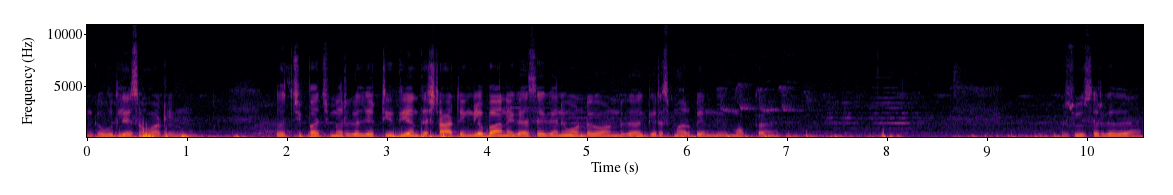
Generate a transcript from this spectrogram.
ఇంకా వదిలేసాం వాటిని వచ్చి పచ్చిమిరకాయలు చెట్టు. ఇది అంతే స్టార్టింగ్లో బాగానే కాసే కానీ ఉండగా ఉండగా గిరస్ మారిపోయింది మొక్క. చూసారు కదా?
